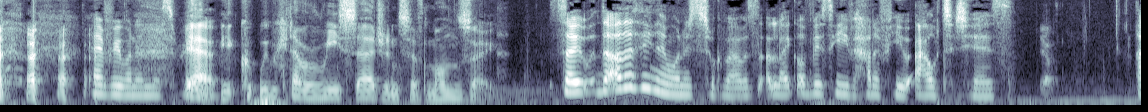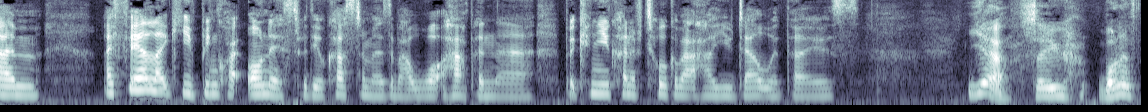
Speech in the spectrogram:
Everyone in this room. Yeah, could, we could have a resurgence of Monzo. So the other thing I wanted to talk about was like obviously you've had a few outages. Yep. Um, I feel like you've been quite honest with your customers about what happened there, but can you kind of talk about how you dealt with those? Yeah. So one of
